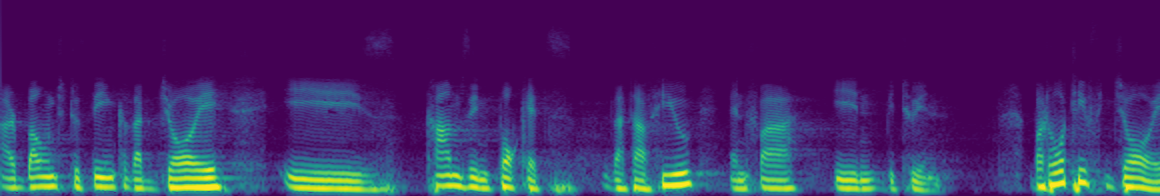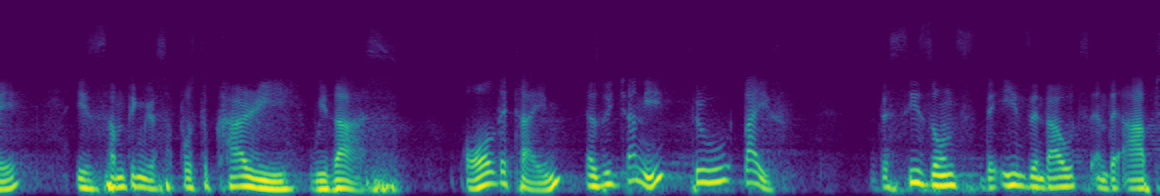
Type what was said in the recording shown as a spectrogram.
are bound to think that joy is, comes in pockets that are few and far in between. But what if joy is something we're supposed to carry with us all the time as we journey through life? The seasons, the ins and outs, and the ups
